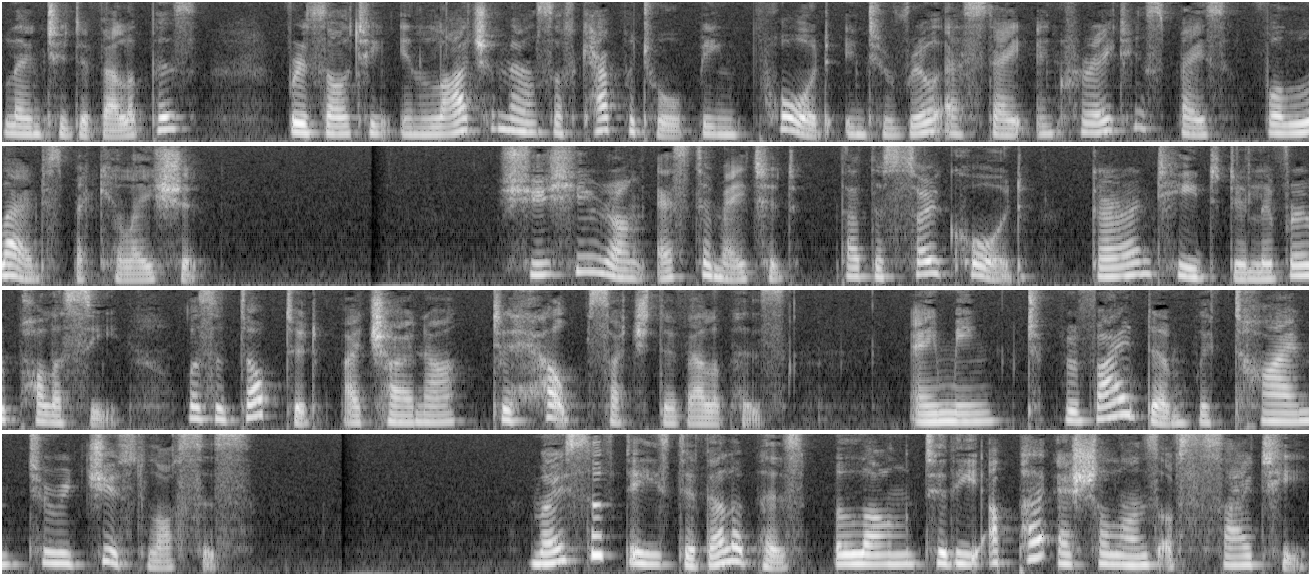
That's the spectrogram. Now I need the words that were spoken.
lend to developers, resulting in large amounts of capital being poured into real estate and creating space for land speculation. Xu Shirong estimated that the so called guaranteed delivery policy was adopted by China to help such developers, aiming to provide them with time to reduce losses. Most of these developers belong to the upper echelons of society,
